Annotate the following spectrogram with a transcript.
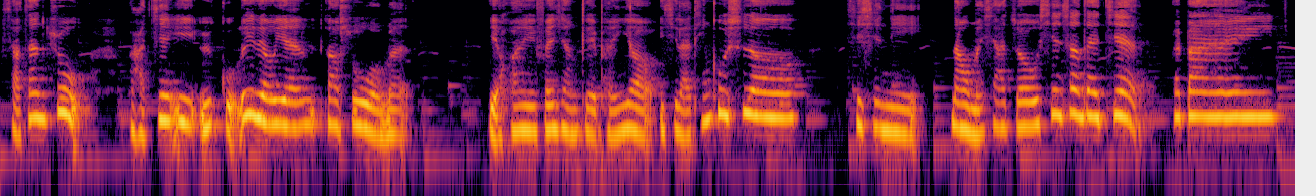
小赞助，把建议与鼓励留言告诉我们，也欢迎分享给朋友一起来听故事哦。谢谢你，那我们下周线上再见，拜拜。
